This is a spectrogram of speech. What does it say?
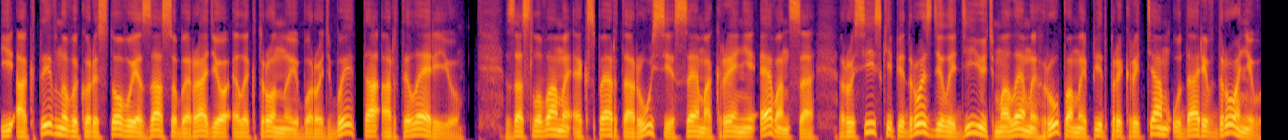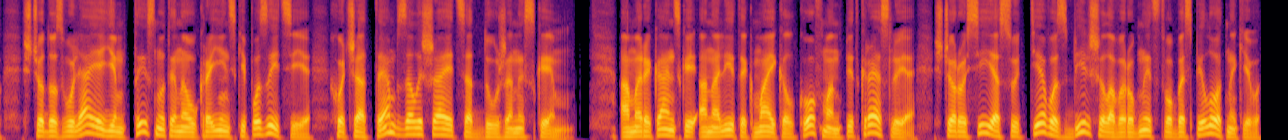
і активно використовує засоби радіоелектронної боротьби та артилерію. За словами експерта Русі Сема Крені Еванса, російські підрозділи діють малими групами під прикриттям ударів дронів, що дозволяє їм тиснути на українські позиції, хоча темп залишається дуже низьким. Американський аналітик Майкл Кофман підкреслює, що Росія суттєво збільшила виробництво безпілотників,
